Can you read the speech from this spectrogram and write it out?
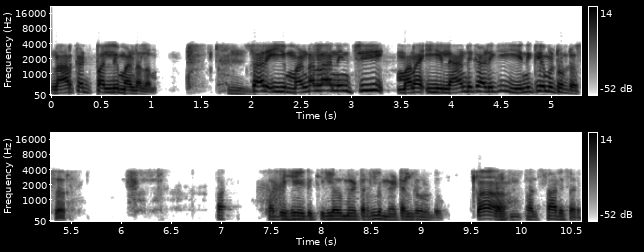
నార్కట్పల్లి మండలం. సార్ ఈ మండలం నుంచి మన ఈ ల్యాండ్ కాడికి ఎన్ని కిలోమీటర్ ఉంటుంది సార్? పదిహేడు కిలోమీటర్లు మెటల్ రోడ్డు. సారీ సార్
